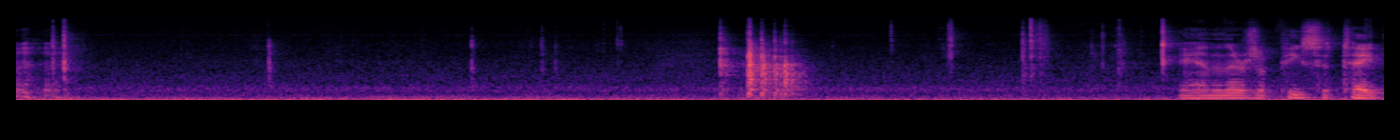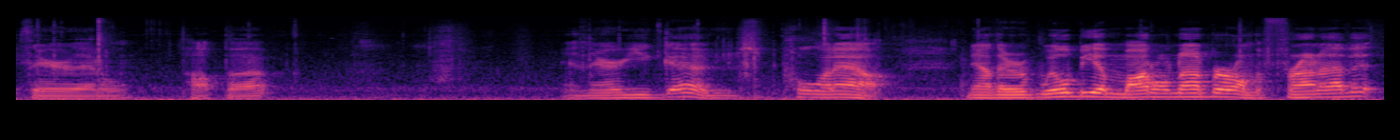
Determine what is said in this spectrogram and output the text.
and then there's a piece of tape there that'll pop up. And there you go. You just pull it out. Now there will be a model number on the front of it.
